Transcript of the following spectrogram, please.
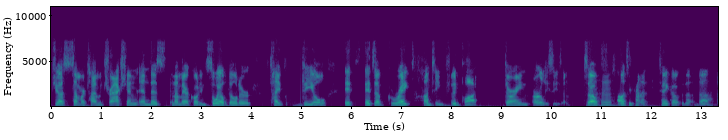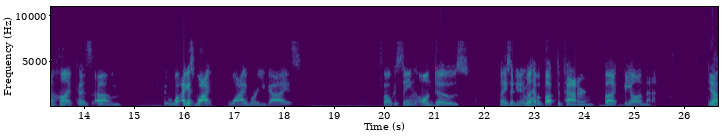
just summertime attraction and this, and I'm air quoting, soil builder type deal. It's it's a great hunting food plot during early season. So Mhm. I'll let you kind of take over the the, the hunt because um, wh- I guess why why were you guys focusing on does? Now you said you didn't really have a buck to pattern, but beyond that, Yeah.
